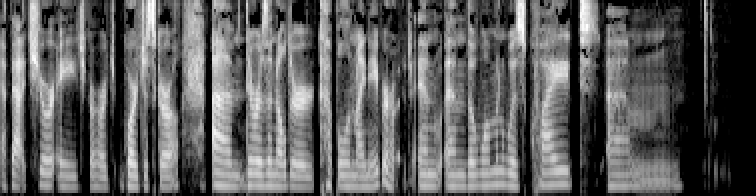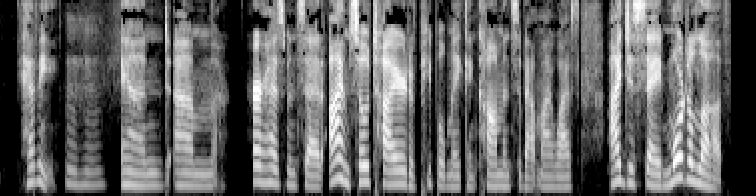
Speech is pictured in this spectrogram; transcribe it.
about your age, gorgeous girl. Um, there was an older couple in my neighborhood, and and the woman was quite um, heavy, and um, her husband said, "I'm so tired of people making comments about my wives. I just say more to love.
